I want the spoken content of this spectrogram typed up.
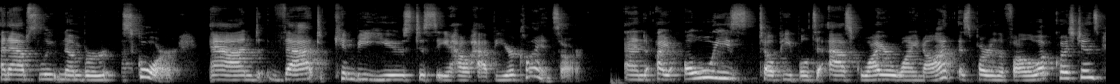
an absolute number score. And that can be used to see how happy your clients are. And I always tell people to ask why or why not as part of the follow up questions, and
